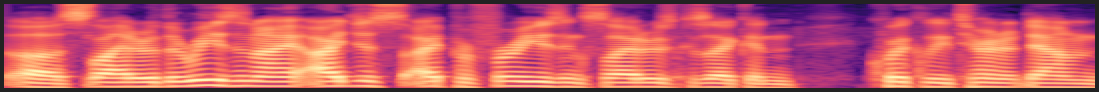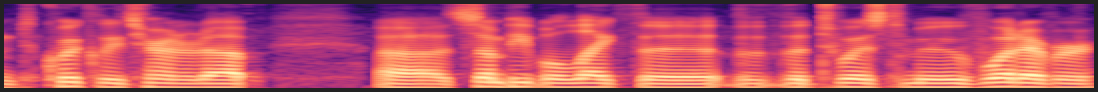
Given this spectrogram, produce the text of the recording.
uh, slider. The reason I, I just I prefer using sliders because I can quickly turn it down and quickly turn it up. Uh, some people like the, the, the twist move, whatever,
